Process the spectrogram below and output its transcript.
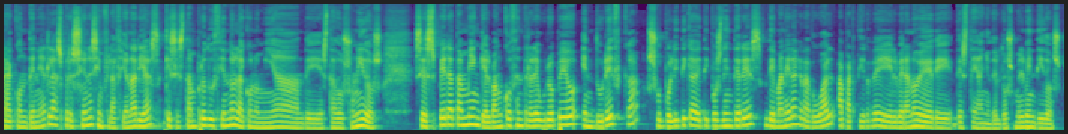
para contener las presiones inflacionarias que se están produciendo en la economía de Estados Unidos. Se espera también que el Banco Central Europeo endurezca su política de tipos de interés de manera gradual a partir del verano de, este año, del 2022.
